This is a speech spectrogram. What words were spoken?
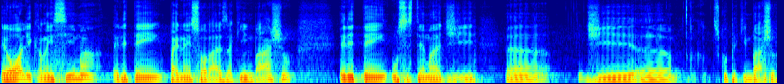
eólica lá em cima, ele tem painéis solares aqui embaixo, ele tem um sistema de de, uh, desculpe aqui embaixo,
